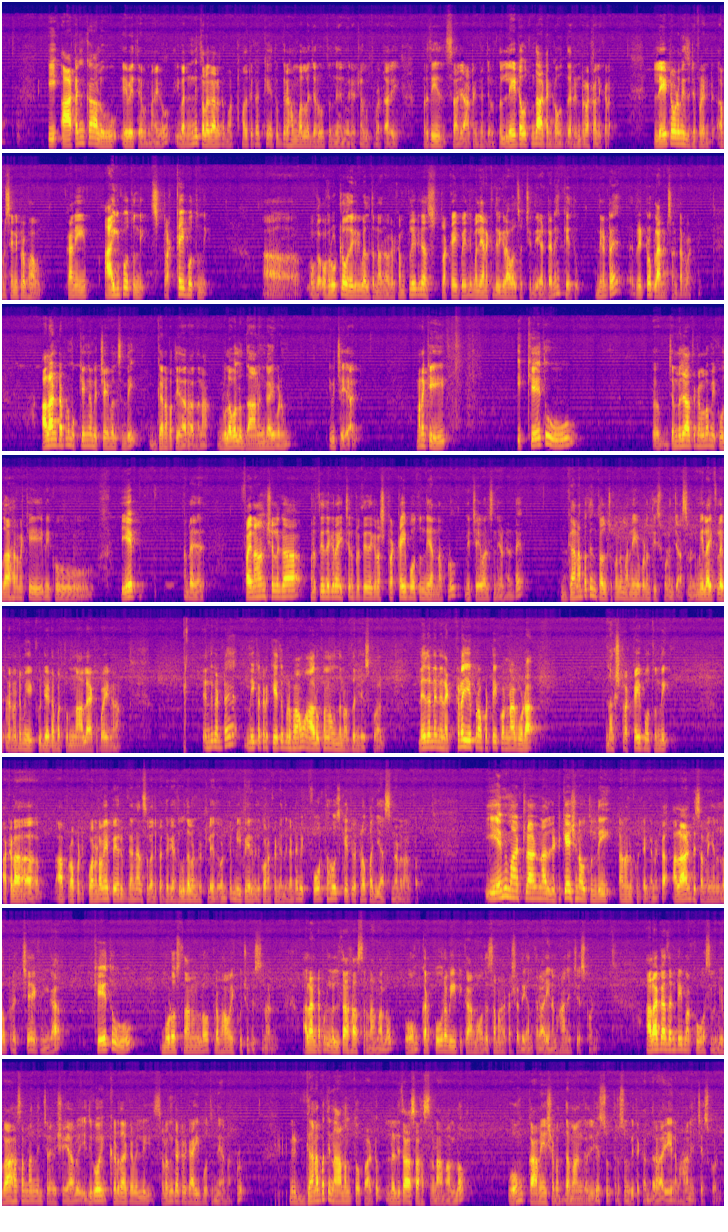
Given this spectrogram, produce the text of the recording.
ఈ ఆటంకాలు ఏవైతే ఉన్నాయో ఇవన్నీ తొలగాలంటే మొట్టమొదటిగా కేతుగ్రహం వల్ల జరుగుతుంది అని మీరు ఎట్లా గుర్తుపట్టాలి? ప్రతిసారి ఆటంకం జరుగుతుంది. లేట్ అవుతుందా? ఆటంకం అవుతుందా? రెండు రకాలు ఇక్కడ. లేట్ అవడం ఈజ్ డిఫరెంట్ అప్పుడు శని ప్రభావం. కానీ ఆగిపోతుంది. స్ట్రక్ అయిపోతుంది. ఒక ఒక రూట్లో ఒక దగ్గరికి వెళ్తున్నారు. అక్కడ కంప్లీట్గా స్ట్రక్ అయిపోయింది. మళ్ళీ వెనక్కి తిరిగి రావాల్సి వచ్చింది అంటేనే కేతు. ఎందుకంటే రెట్రో ప్లానెట్స్ అంటారు వాటిని. అలాంటప్పుడు ముఖ్యంగా మీరు చేయవలసింది గణపతి ఆరాధన ఉలవలు దానంగా ఇవ్వడం ఇవి చేయాలి. మనకి ఈ కేతు జన్మజాతకంలో మీకు ఉదాహరణకి మీకు ఏ అంటే ఫైనాన్షియల్గా ప్రతి దగ్గర ఇచ్చిన ప్రతి దగ్గర స్ట్రక్ అయిపోతుంది అన్నప్పుడు మీరు చేయవలసింది ఏమిటంటే గణపతిని తలుచుకొని మనీ ఇవ్వడం తీసుకోవడం చేస్తున్నాను. మీ లైఫ్లో ఎప్పుడైనా అంటే మీకు డేట్ ఆఫ్ బర్త్ ఉన్నా లేకపోయినా. ఎందుకంటే మీకు అక్కడ కేతు ప్రభావం ఆ రూపంలో ఉందని అర్థం చేసుకోవాలి. లేదంటే నేను ఎక్కడ ఏ ప్రాపర్టీ కొన్నా కూడా నాకు స్ట్రక్ అయిపోతుంది. అక్కడ ఆ ప్రాపర్టీ కొనడమే పేరు కానీ అసలు అది పెద్దగా ఎదుగుదల ఉండట్లేదు అంటే మీ పేరు మీద కొనకండి. ఎందుకంటే మీకు ఫోర్త్ హౌస్ కేతు ఎక్కడో పనిచేస్తున్నాడు అని అర్థం. ఏమి మాట్లాడినా అది లిటికేషన్ అవుతుంది అని అనుకుంటే కనుక అలాంటి సమయంలో ప్రత్యేకంగా కేతువు మూడో స్థానంలో ప్రభావం ఎక్కువ చూపిస్తున్నాడు. అలాంటప్పుడు లలితా సహస్రనామాల్లో ఓం కర్పూర వీటికామోద సమాకర్ష దిగంతరాయ మహాని చేసుకోండి. అలా కాదండి మాకు అసలు వివాహ సంబంధించిన విషయాలు ఇదిగో ఇక్కడ దాకా వెళ్ళి సడన్గా అక్కడికి ఆగిపోతుంది అన్నప్పుడు మీరు గణపతి నామంతో పాటు లలితా సహస్రనామాల్లో ఓం కామేశబద్ధ మాంగళ్య సూత్ర శోభిత కందరాయ నమః చేసుకోండి.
